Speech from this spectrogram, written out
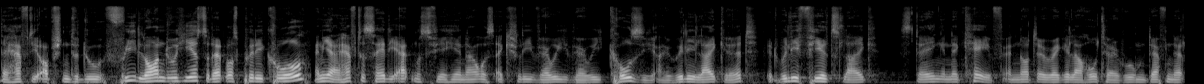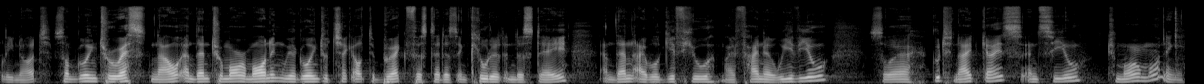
They have the option to do free laundry here, so that was pretty cool. And yeah, I have to say the atmosphere here now is actually very, very cozy. I really like it. It really feels like staying in a cave and not a regular hotel room, definitely not. So I'm going to rest now and then tomorrow morning we are going to check out the breakfast that is included in this day and then I will give you my final review. So uh, good night guys and see you tomorrow morning.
